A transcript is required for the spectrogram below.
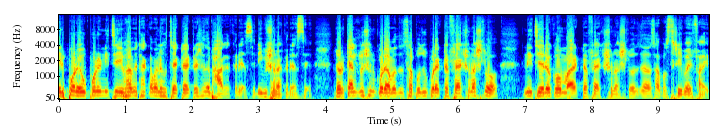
এরপরে উপরে নিচে এইভাবে থাকা মানে হচ্ছে একটা একটার সাথে ভাগ আকারে আছে ডিভিশন আকারে আছে। যখন ক্যালকুলেশন করে আমাদের সাপোজ উপরে একটা ফ্র্যাকশন আসলো, নিচে এরকম আরেকটা ফ্র্যাকশন আসলো suppose three by five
